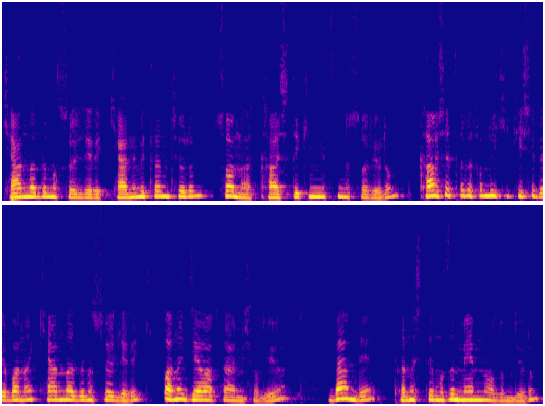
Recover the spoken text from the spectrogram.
kendi adımı söyleyerek kendimi tanıtıyorum. Sonra karşıdakinin ismini soruyorum. Karşı tarafımdaki kişi de bana kendi adını söyleyerek bana cevap vermiş oluyor. Ben de tanıştığımıza memnun oldum diyorum.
